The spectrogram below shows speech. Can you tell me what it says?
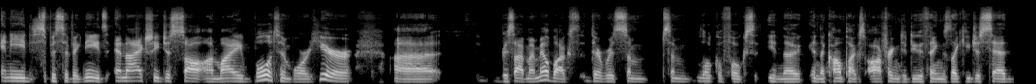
any specific needs. And I actually just saw on my bulletin board here uh, beside my mailbox there was some some local folks in the in the complex offering to do things like you just said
